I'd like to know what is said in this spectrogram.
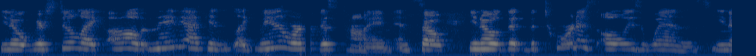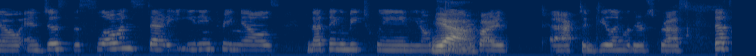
you know we're still like oh but maybe i can like maybe it'll work this time. And so you know the, the tortoise always wins you know and just the slow and steady eating three meals nothing in between you know yeah. your body act and dealing with your stress that's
